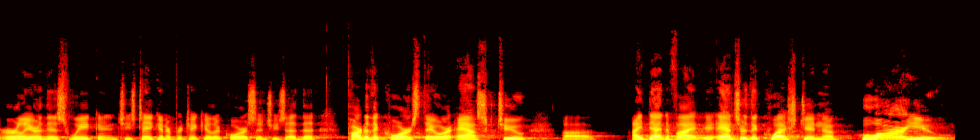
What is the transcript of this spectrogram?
earlier this week, and she's taken a particular course, and she said that part of the course they were asked to uh, identify, answer the question, uh, Who are you?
